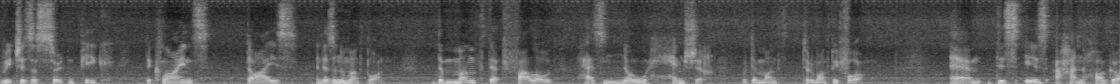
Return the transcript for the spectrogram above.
reaches a certain peak, declines, dies, and there's a new month born. The month that followed has no hemshich with the month to the month before. Um, this is a hanhaga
